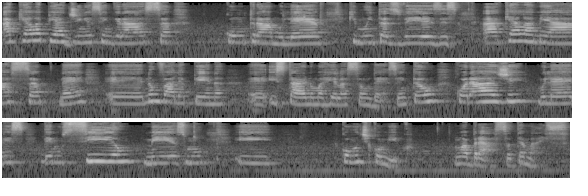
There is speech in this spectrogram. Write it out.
aquela piadinha sem graça contra a mulher, que muitas vezes aquela ameaça, né, é, não vale a pena é, estar numa relação dessa. Então, coragem, mulheres, denunciam mesmo e conte comigo. Um abraço, até mais.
